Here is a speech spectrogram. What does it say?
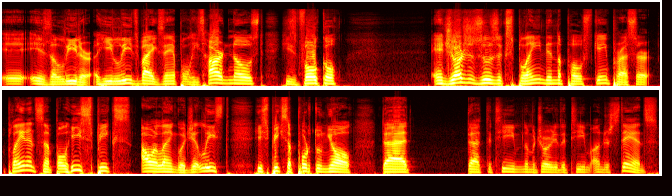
is a leader. He leads by example. He's hard nosed. He's vocal. And Jorge Jesus explained in the post game presser, plain and simple, he speaks our language. At least he speaks a Portuñol that that the team, the majority of the team, understands.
